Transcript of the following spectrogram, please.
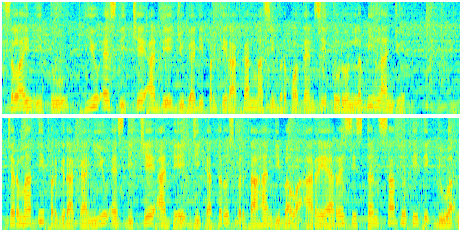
Selain itu, USD CAD juga diperkirakan masih berpotensi turun lebih lanjut. Cermati pergerakan USD CAD jika terus bertahan di bawah area resisten 1.26400,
